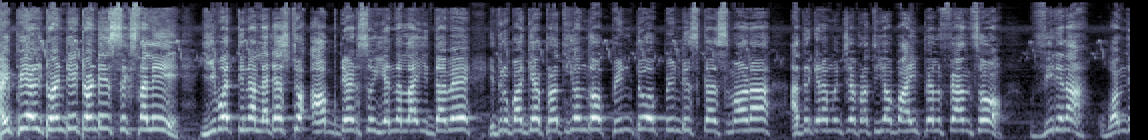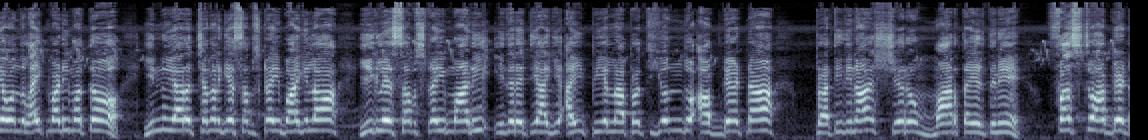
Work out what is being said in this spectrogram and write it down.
I P L twenty twenty ಸಿಕ್ಸ್ನಲ್ಲಿ ಇವತ್ತಿನ ಲೇಟೆಸ್ಟ್ ಅಪ್ಡೇಟ್ಸ್ ಏನೆಲ್ಲ ಇದ್ದಾವೆ? ಇದ್ರ ಬಗ್ಗೆ ಪ್ರತಿಯೊಂದು ಪಿನ್ ಟು ಪಿನ್ ಡಿಸ್ಕಸ್ ಮಾಡೋಣ. ಅದಕ್ಕಿಂತ ಮುಂಚೆ ಪ್ರತಿಯೊಬ್ಬ ಐ ಪಿ ಎಲ್ ಫ್ಯಾನ್ಸ್ ವಿಡಿಯೋನ ಒಂದೇ ಒಂದು ಲೈಕ್ ಮಾಡಿ ಮತ್ತು ಇನ್ನು ಯಾರು ಚಾನಲ್ಗೆ ಸಬ್ಸ್ಕ್ರೈಬ್ ಆಗಿಲ್ಲ, ಈಗಲೇ ಸಬ್ಸ್ಕ್ರೈಬ್ ಮಾಡಿ. ಇದೇ ರೀತಿಯಾಗಿ ಐ ಪಿ ಎಲ್ನ ಪ್ರತಿಯೊಂದು ಅಪ್ಡೇಟ್ನ ಪ್ರತಿದಿನ ಶೇರ್ ಮಾಡ್ತಾ ಇರ್ತೀನಿ. ಫಸ್ಟ್ ಅಪ್ಡೇಟ್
